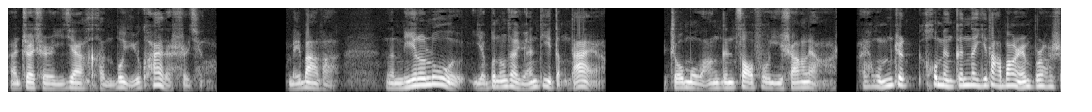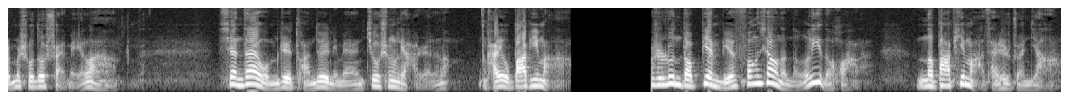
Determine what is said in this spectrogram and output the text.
啊，这是一件很不愉快的事情。没办法，那迷了路也不能在原地等待啊。周穆王跟造父一商量，哎，我们这后面跟的一大帮人，不知道什么时候都甩没了啊。现在我们这团队里面就剩俩人了，还有八匹马。要是论到辨别方向的能力的话，那八匹马才是专家。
